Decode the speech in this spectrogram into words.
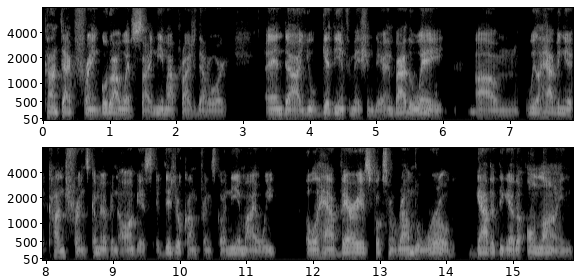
contact Frank. Go to our website, nehemiahproject.org, and uh, you'll get the information there. And by the way, um, we're having a conference coming up in August, a digital conference called Nehemiah Week. We'll have various folks from around the world gathered together online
